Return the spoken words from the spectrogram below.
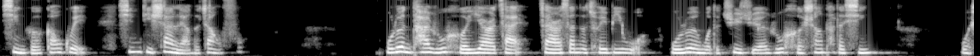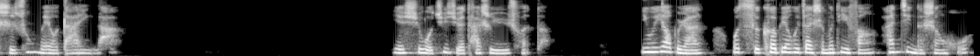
性格高贵、心地善良的丈夫。无论他如何一而再、再而三的催逼我。无论我的拒绝如何伤他的心，我始终没有答应他。也许我拒绝他是愚蠢的，因为要不然我此刻便会在什么地方安静的生活，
